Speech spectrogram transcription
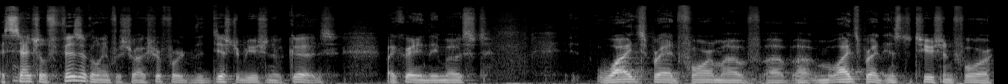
essential physical infrastructure for the distribution of goods by creating the most widespread form of, of uh, widespread institution for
